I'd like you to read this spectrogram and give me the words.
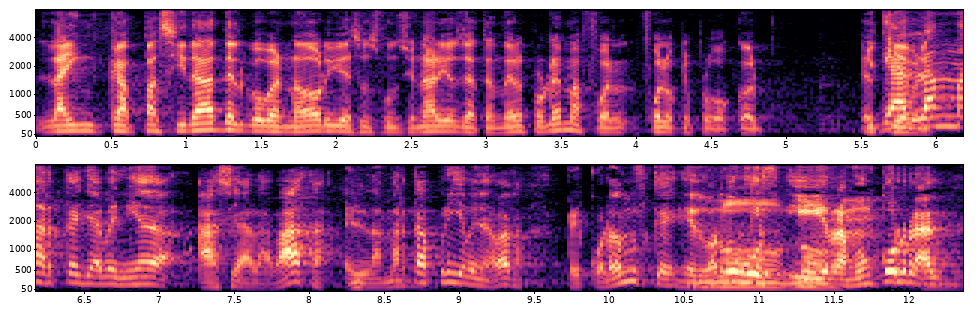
la incapacidad del gobernador y de sus funcionarios de atender el problema fue, fue lo que provocó el, el Ya quiebre. la marca ya venía hacia la baja. En la marca PRI ya venía a la baja. Recordamos que Eduardo No, Burs y no. Ramón Corral,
